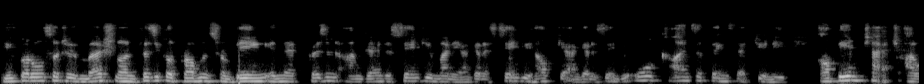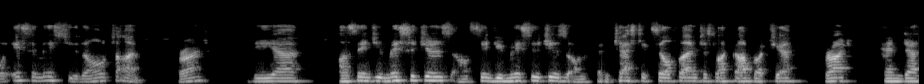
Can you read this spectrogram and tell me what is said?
You've got all sorts of emotional and physical problems from being in that prison. I'm going to send you money. I'm going to send you healthcare. I'm going to send you all kinds of things that you need. I'll be in touch. I will SMS you the whole time, right? The uh, I'll send you messages. I'll send you messages on a fantastic cell phone, just like I've got here, right? And uh,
